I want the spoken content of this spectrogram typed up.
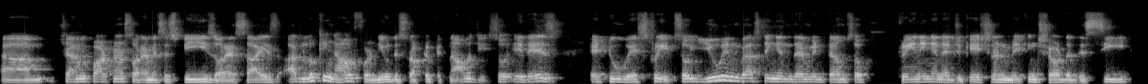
um, channel partners or MSSPs or SIs are looking out for new disruptive technology. So it is a two-way street. So you investing in them in terms of training and education and making sure that they see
